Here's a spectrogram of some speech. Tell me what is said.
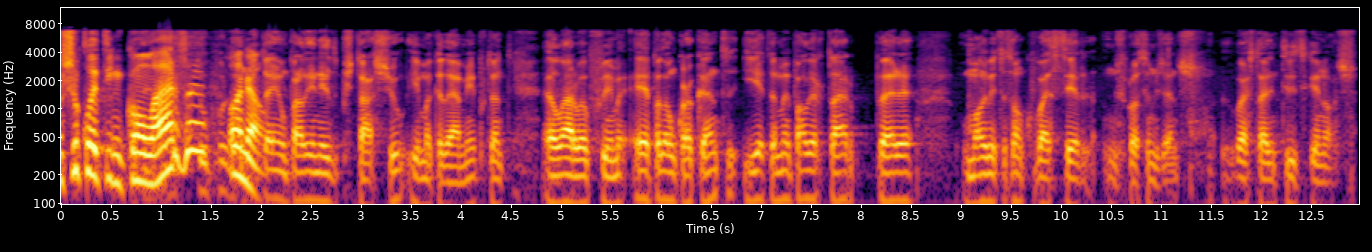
um chocolatinho com larva ou não? Tem um pralinho de pistacho e macadâmia, portanto, a larva por cima é para dar um crocante e é também para alertar para uma alimentação que vai ser, nos próximos anos, vai estar intrínseca em nós.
